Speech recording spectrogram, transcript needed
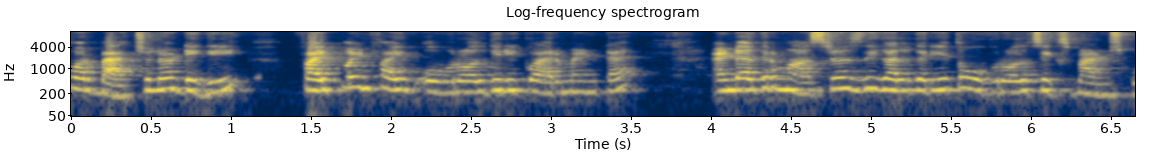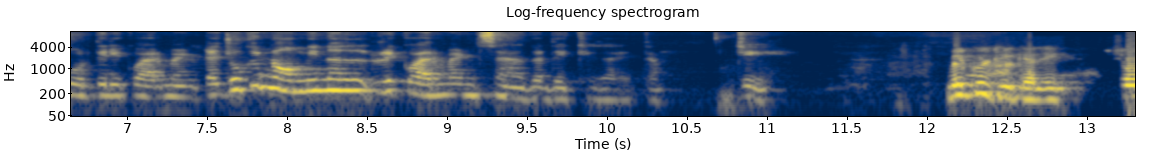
ਫॉर ਬੈਚਲਰ ਡਿਗਰੀ 5.5 ਓਵਰਆਲ ਦੀ ਰਿਕੁਆਇਰਮੈਂਟ ਹੈ ਐਂਡ ਅਗਰ ਮਾਸਟਰਸ ਦੀ ਗੱਲ ਕਰੀਏ ਤਾਂ ਓਵਰਆਲ 6 ਬੈਂਡ ਸਕੋਰ ਦੀ ਰਿਕੁਆਇਰਮੈਂਟ ਹੈ ਜੋ ਕਿ ਨੋਮੀਨਲ ਰਿਕੁਆਇਰਮੈਂਟਸ ਹੈ ਅਗਰ ਦੇਖਿਆ ਜਾਏ ਤਾਂ ਜੀ ਬਿਲਕੁਲ ਠੀਕ ਹੈ ਜੀ ਸੋ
